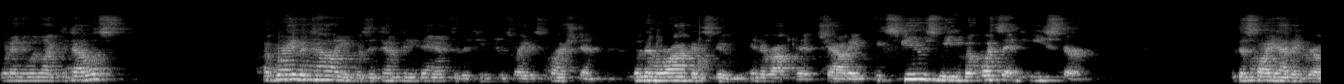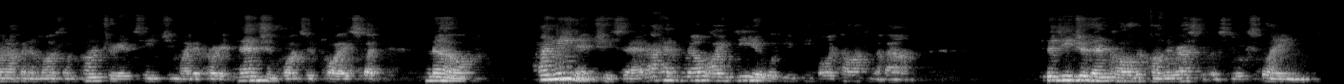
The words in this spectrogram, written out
Would anyone like to tell us? A brave Italian was attempting to answer the teacher's latest question when the Moroccan student interrupted, shouting, Excuse me, but what's an Easter? Despite having grown up in a Muslim country, it seemed she might have heard it mentioned once or twice, but no. I mean it, she said. I have no idea what you people are talking about. The teacher then called upon the rest of us to explain.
